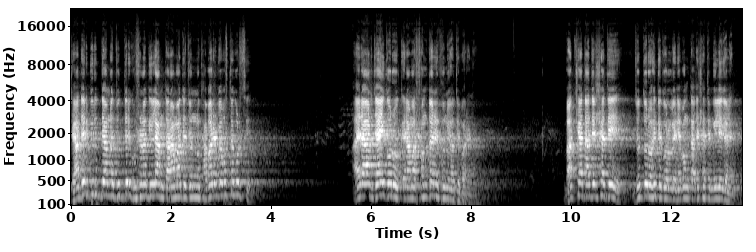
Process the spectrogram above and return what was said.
যাদের বিরুদ্ধে আমরা যুদ্ধের ঘোষণা দিলাম, তারা আমাদের জন্য খাবারের ব্যবস্থা করছে। এরা আর যাই করুক, এরা আমার সন্তানের খুনি হতে পারে না। বাচ্চা তাদের সাথে যুদ্ধ রহিত করলেন এবং তাদের সাথে মিলে গেলেন।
